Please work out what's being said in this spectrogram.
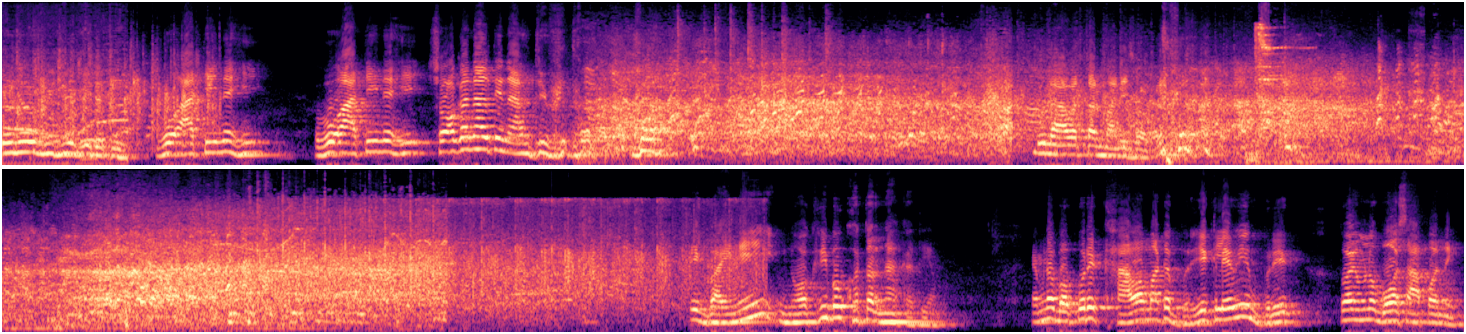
એનું બીજું ગીત હતું. વો આતી નહીં વો આતી નહીં સોગન આલતી ના આવતી હોય તો. માની સોગન એક ભાઈની નોકરી બહુ ખતરનાક હતી એમ. એમને બપોરે ખાવા માટે બ્રેક લેવી એમ બ્રેક તો એમનો બોસ આપે નહીં.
